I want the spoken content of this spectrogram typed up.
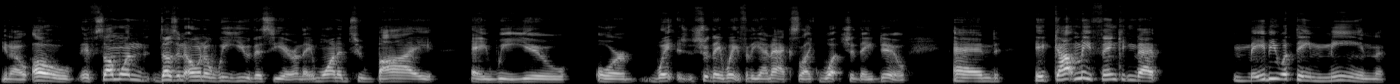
you know, oh, if someone doesn't own a Wii U this year and they wanted to buy a Wii U or wait should they wait for the NX? Like what should they do? And it got me thinking that maybe what they mean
